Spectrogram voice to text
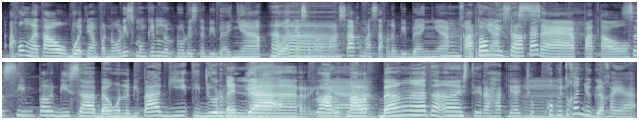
aku nggak tahu buat yang penulis mungkin nulis lebih banyak buat yang senang masak masak lebih banyak. Hmm, atau varian misalkan resep atau Sesimpel bisa bangun lebih pagi, tidur Benar, enggak, larut iya. malam banget, heeh, istirahatnya cukup Mm-mm. itu kan juga kayak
